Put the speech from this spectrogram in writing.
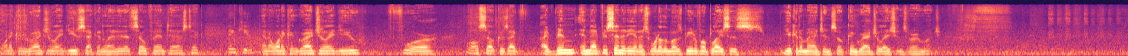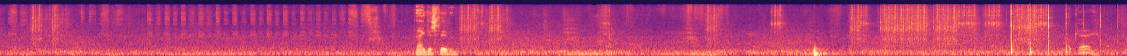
I want to congratulate you, Second Lady. That's so fantastic. Thank you. And I want to congratulate you for also because I've I've been in that vicinity and it's one of the most beautiful places you can imagine. So congratulations very much. Thank you, Stephen. Okay.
